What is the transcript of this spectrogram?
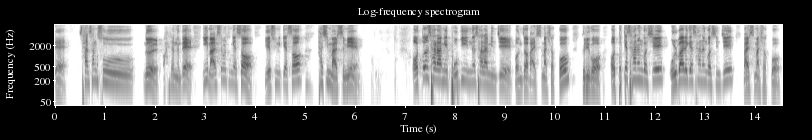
예, 산상수훈을 하셨는데 이 말씀을 통해서 예수님께서 하신 말씀이 어떤 사람이 복이 있는 사람인지 먼저 말씀하셨고 그리고 어떻게 사는 것이 올바르게 사는 것인지 말씀하셨고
